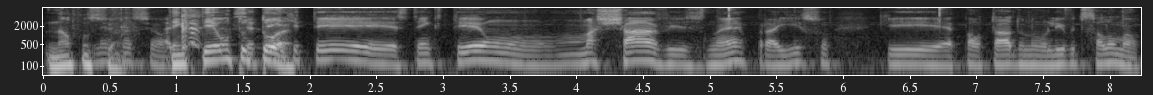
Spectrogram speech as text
Não funciona. Não funciona. Tem que ter um Você tutor. tem que ter, você tem que ter um, umas chaves, né, para isso que é pautado no livro de Salomão.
